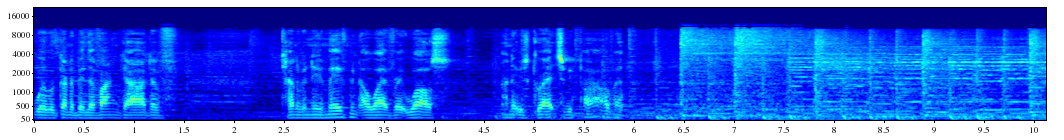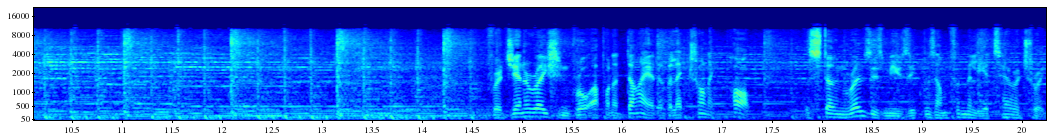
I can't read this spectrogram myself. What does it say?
we were going to be the vanguard of kind of a new movement or whatever it was. And it was great to be part of it. A generation brought up on a diet of electronic pop, the Stone Roses music was unfamiliar territory.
